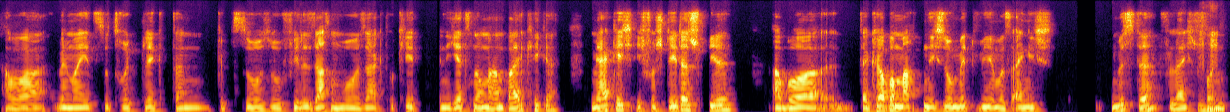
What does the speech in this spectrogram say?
aber wenn man jetzt so zurückblickt, dann gibt es so, so viele Sachen, wo man sagt, okay, wenn ich jetzt nochmal am Ball kicke, merke ich, ich verstehe das Spiel, aber der Körper macht nicht so mit, wie man es eigentlich müsste. Vielleicht von, mhm.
